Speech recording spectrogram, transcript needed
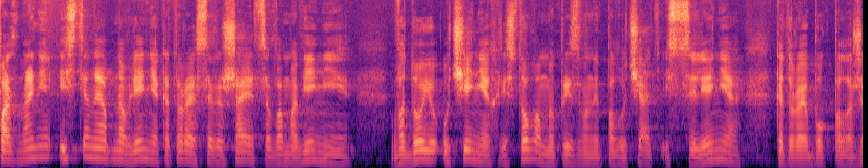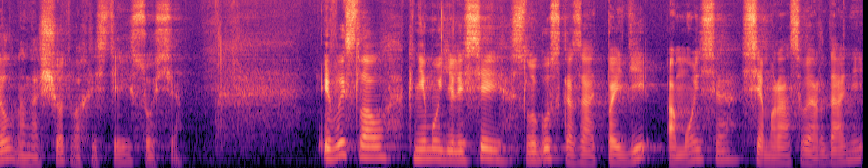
познание истины обновления, которое совершается в омовении водою учения Христова, мы призваны получать исцеление, которое Бог положил на наш счет во Христе Иисусе. И выслал к нему Елисей слугу сказать, «Пойди, омойся семь раз в Иордане,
